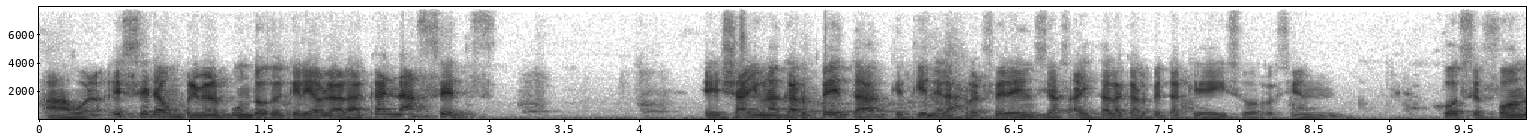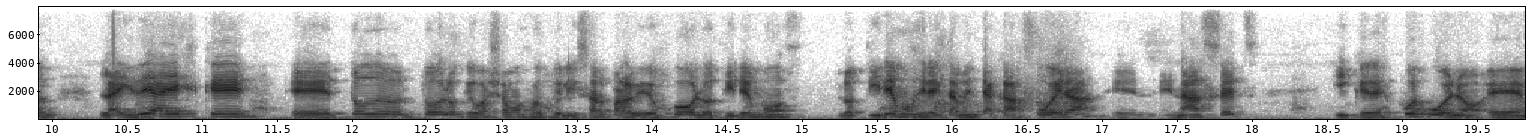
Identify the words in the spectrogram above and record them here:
Ah, bueno, ese era un primer punto que quería hablar. Acá en assets eh, ya hay una carpeta que tiene las referencias, ahí está la carpeta que hizo recién José Fond. La idea es que eh, todo, todo lo que vayamos a utilizar para el videojuego lo tiremos, lo tiremos directamente acá afuera, en, assets, y que después, bueno, eh,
